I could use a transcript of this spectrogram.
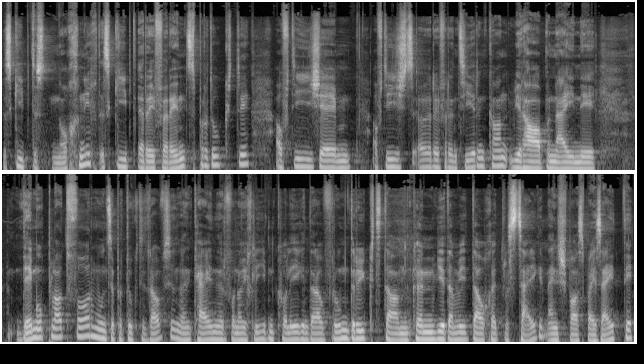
Das gibt es noch nicht. Es gibt Referenzprodukte, auf die ich, ähm, auf die ich äh, referenzieren kann. Wir haben eine Demo-Plattform, wo unsere Produkte drauf sind. Wenn keiner von euch lieben Kollegen darauf rumdrückt, dann können wir damit auch etwas zeigen. Ein Spaß beiseite.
